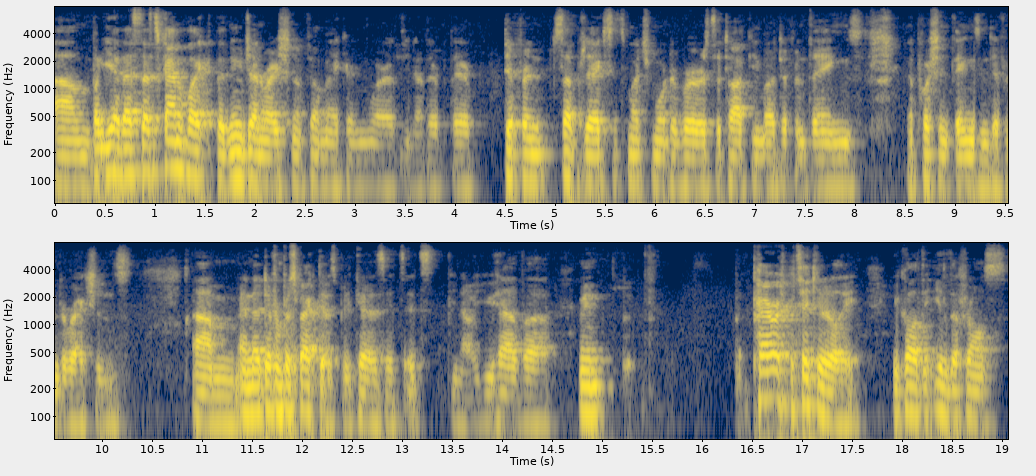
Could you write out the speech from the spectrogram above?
Um, but yeah, that's that's kind of like the new generation of filmmaking where you know they're they're different subjects. It's much more diverse. They're talking about different things, and pushing things in different directions um, and they're different perspectives because it's it's you know you have uh, I mean Paris particularly we call it the Ile-de-France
